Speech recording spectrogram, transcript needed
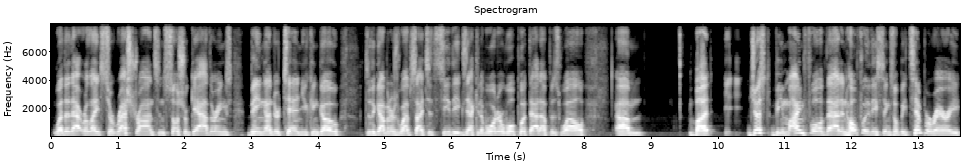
whether that relates to restaurants and social gatherings being under 10, you can go to the governor's website to see the executive order. We'll put that up as well. Um, but just be mindful of that, and hopefully these things will be temporary.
